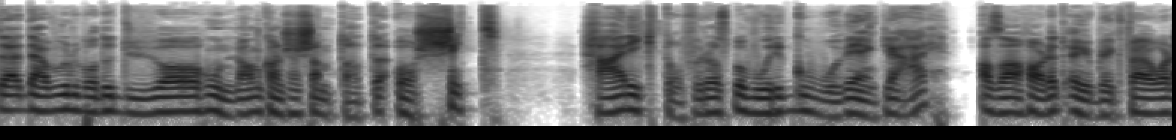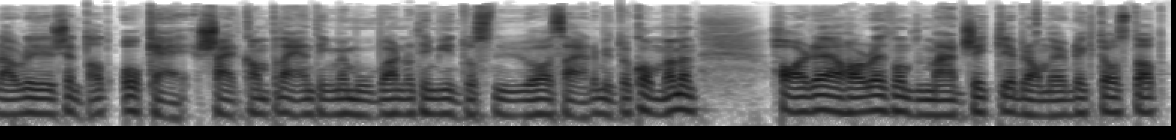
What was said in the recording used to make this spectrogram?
der, der hvor, både du og Hornland kanskje skjønte at å, oh shit, her gikk det opp for oss på hvor gode vi egentlig er? Altså, Har du et øyeblikk fra i år der hvor du skjønte at ok, Skeid-kampen er én ting med Mobern, og ting begynte å snu og seierne begynte å komme, men har du et sånt magic brannøyeblikk til oss da at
